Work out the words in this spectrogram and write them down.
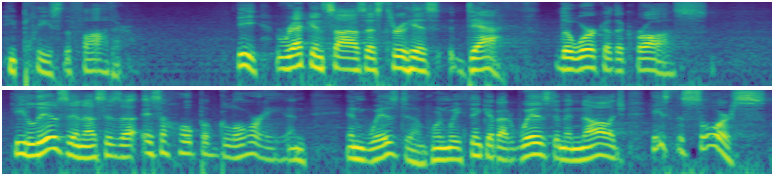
he pleased the Father. He reconciles us through his death, the work of the cross. He lives in us as a, as a hope of glory and, and wisdom. When we think about wisdom and knowledge, he's the source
